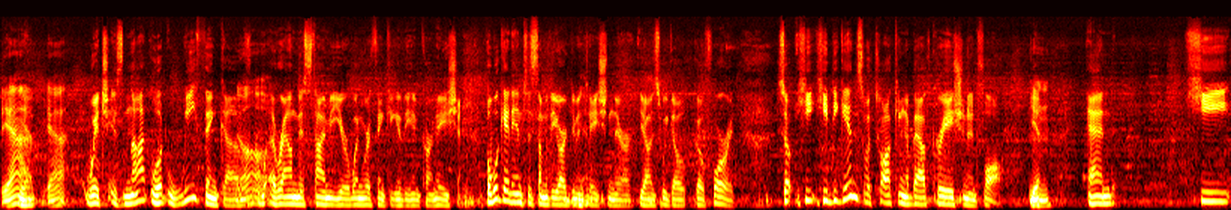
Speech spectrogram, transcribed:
Yeah, Yeah. yeah. which is not what we think of No. around this time of year when we're thinking of the incarnation. But we'll get into some of the argumentation there you know, as we go, go forward. So he, he begins with talking about creation and fall. Yeah. And he,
